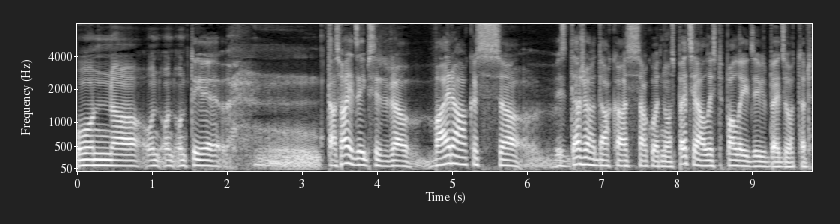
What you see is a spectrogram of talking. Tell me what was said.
Un, un, un, un tie, tās vajadzības ir vairākas, visdažādākās, sākot no speciālistu palīdzības, beidzot ar,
